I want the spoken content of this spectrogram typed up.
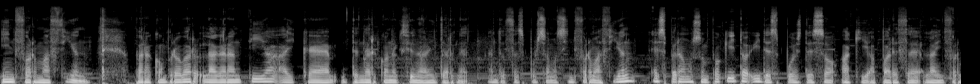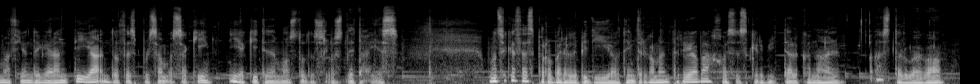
Información. Para comprobar la garantía hay que tener conexión al Internet. Entonces pulsamos Información, esperamos un poquito y después de eso aquí aparece la información de garantía. Entonces pulsamos aquí y aquí tenemos todos los detalles. Muchas gracias por ver el vídeo, te entrego abajo, suscribirte al canal. Hasta luego.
